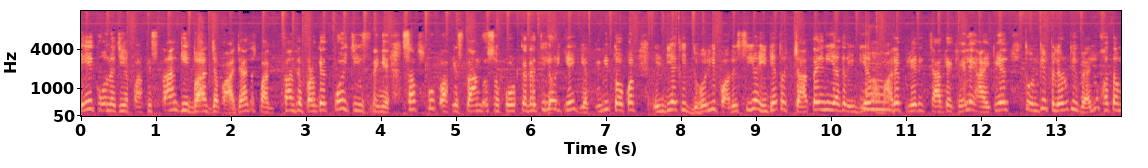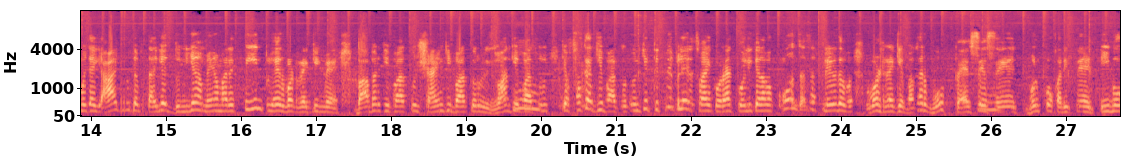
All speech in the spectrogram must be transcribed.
एक होना चाहिए पाकिस्तान की बात जब आ जाए तो पाकिस्तान से पढ़ के कोई चीज़ नहीं है। सबको पाकिस्तान को सपोर्ट करना चाहिए और ये यकीनी तौर पर इंडिया की दोहरी पॉलिसी है। इंडिया तो चाहता ही नहीं अगर इंडिया में हमारे प्लेयर चाह के खेले आईपीएल तो उनके प्लेयरों की वैल्यू खत्म हो जाएगी। आज मुझे बताइए दुनिया में हमारे तीन प्लेयर वर्ल्ड रैंकिंग में बाबर की बात करूँ शाइन की बात करूँ रिजवान की बात करूँ या फकर की बात करूँ उनके कितने प्लेयर स्ट्राइक हो विराट कोहली के अलावा कौन सा प्लेयर वर्ल्ड रैंकिंग अगर वो पैसे से मुल्क को खरीदते हैं टीमों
